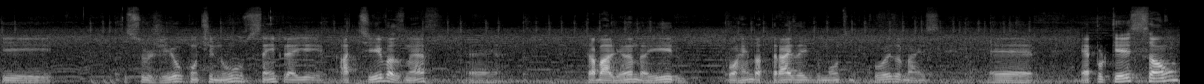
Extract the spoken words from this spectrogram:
que, que surgiu, continuam sempre aí ativas, né? É, trabalhando aí, correndo atrás aí de um monte de coisa, mas é, é porque são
